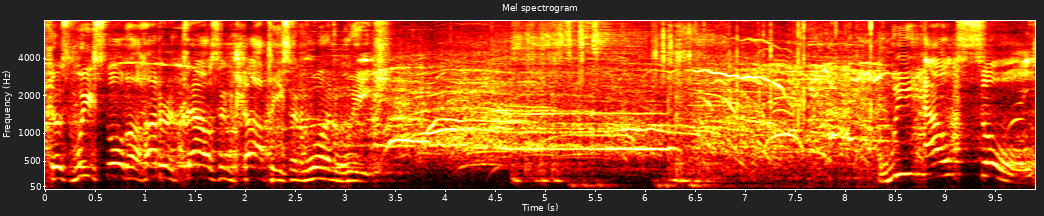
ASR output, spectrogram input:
Because we sold 100,000 copies in one week. We outsold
